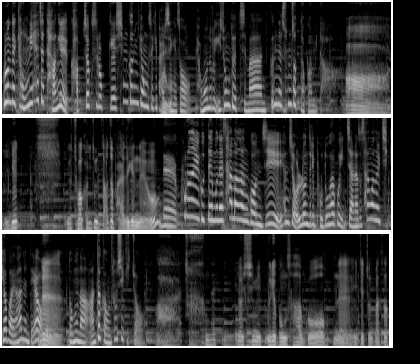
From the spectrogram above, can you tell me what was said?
그런데 격리 해제 당일 갑작스럽게 심근경색이 발생해서 병원으로 이송됐지만 끝내 숨졌다고 합니다. 아 이게 이거 정확하게 좀 따져봐야 되겠네요. 네, 코로나19 때문에 사망한 건지 현지 언론들이 보도하고 있지 않아서 상황을 지켜봐야 하는데요. 네. 너무나 안타까운 소식이죠. 아 참 열심히 의료 봉사하고 네 이제 좀 가서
